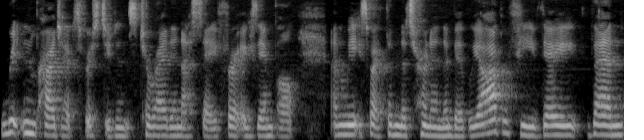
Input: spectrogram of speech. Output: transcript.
written projects for students to write an essay, for example, and we expect them to turn in a bibliography, they then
